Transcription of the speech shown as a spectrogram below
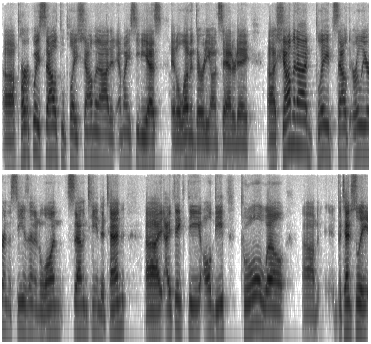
uh, Parkway South will play Chaminade at MICDS at 11:30 on Saturday. Uh, played South earlier in the season and won 17 to 10. Uh, I think the all deep pool will um, potentially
